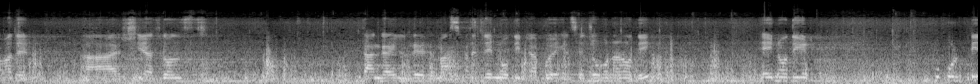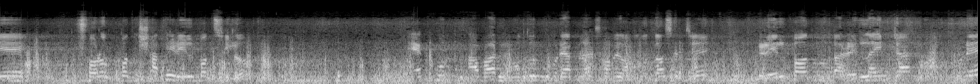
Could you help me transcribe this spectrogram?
আমাদের সিরাজগঞ্জ, টাঙ্গাইলের মাঝখানে যে নদীটা বয়ে গেছে, যমুনা নদী, এই নদীর উপর দিয়ে সড়ক পথের সাথে রেলপথ ছিল। এখন আবার নতুন করে আপনারা সবাই অবগত আছেন যে রেলপথ বা রেল লাইনটা করে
